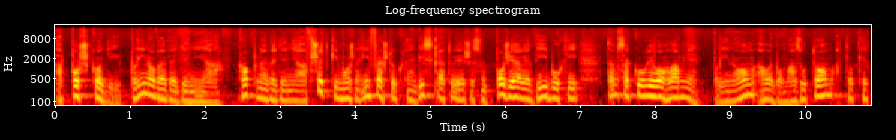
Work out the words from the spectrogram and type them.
a poškodí plynové vedenia, ropné vedenia a všetky možné infraštruktúrne vyskratuje, že sú požiare, výbuchy, tam sa kúrilo hlavne plynom alebo mazutom a to keď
